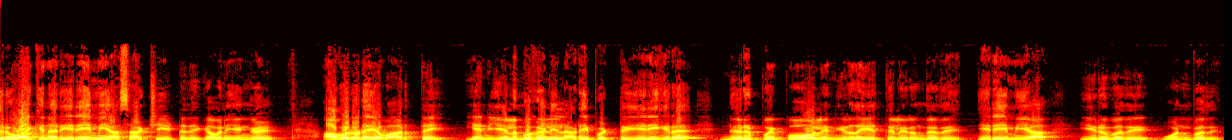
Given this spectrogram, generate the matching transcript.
திருவாக்கினர் எரேமியா சாட்சியிட்டதை கவனியுங்கள். அவருடைய வார்த்தை என் எலும்புகளில் அடைப்பட்டு எரிகிற நெருப்பை போல் என் இருதயத்தில் இருந்தது. எரேமியா இருபது ஒன்பது.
